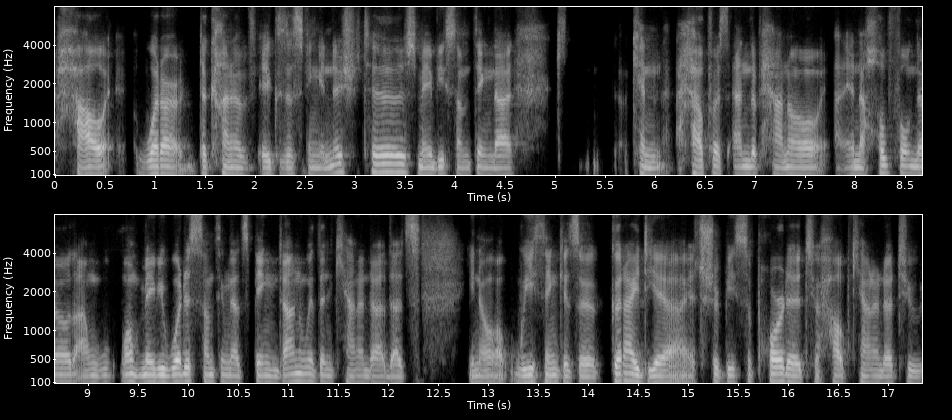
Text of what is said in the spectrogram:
how what are the kind of existing initiatives maybe something that can help us end the panel in a hopeful note on well, maybe what is something that's being done within Canada that's, you know, we think is a good idea. It should be supported to help Canada to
